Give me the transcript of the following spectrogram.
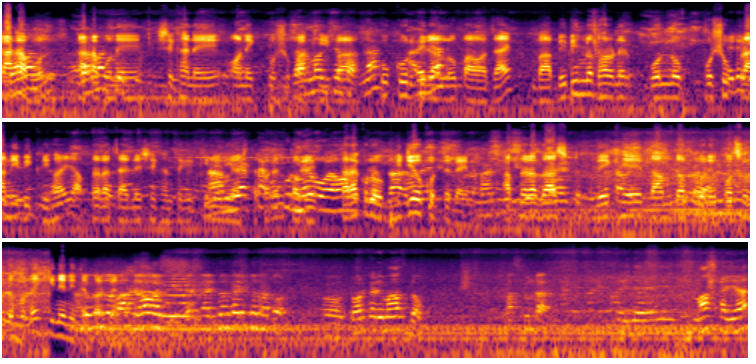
কাটাবন। কাটাবনে সেখানে অনেক পশু পাখি বা কুকুর বিড়ালও পাওয়া যায় বা বিভিন্ন ধরনের বন্য পশু প্রাণী বিক্রি হয়। আপনারা চাইলে সেখান থেকে কিনে নিয়ে আসতে পারেন। তবে তারা কোনো ভিডিও করতে দেয় না। আপনারা জাস্ট দেখে দাম দর করে পছন্দ হলে কিনে নিতে পারবেন। ও তরকারি মাছ দাও। এই যে এই মাছ খাইয়া?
